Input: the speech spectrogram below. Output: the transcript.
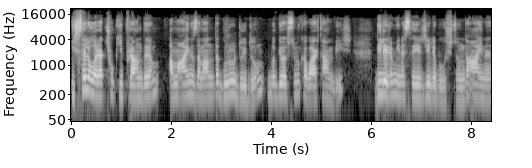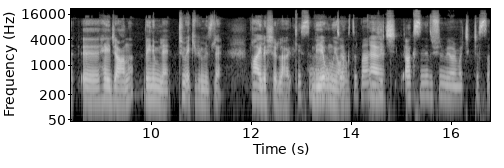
içsel olarak çok yıprandığım ama aynı zamanda gurur duyduğum ve göğsümü kabartan bir iş. Dilerim yine seyirciyle buluştuğunda aynı e, heyecanı benimle, tüm ekibimizle paylaşırlar. Kesin diye umuyorum. olacaktır. Ben Evet. hiç aksini düşünmüyorum açıkçası.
